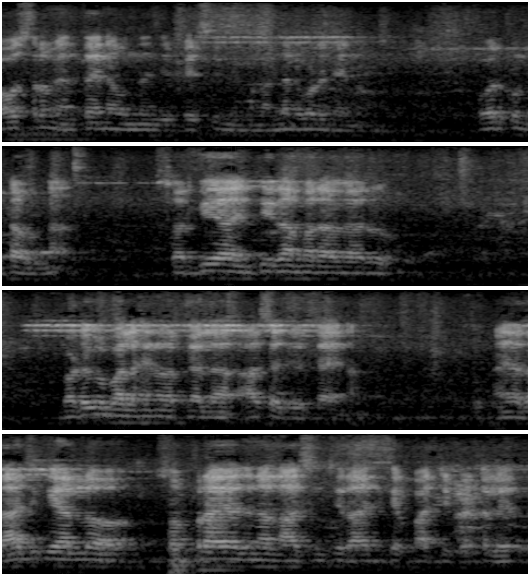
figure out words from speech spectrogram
అవసరం ఎంతైనా ఉందని చెప్పేసి మిమ్మల్ని అందరినీ కూడా నేను కోరుకుంటా ఉన్నా. స్వర్గీయ ఎన్టీ రామారావు గారు బడుగు బలహీన వర్గాల ఆశ చూసి ఆయన. ఆయన రాజకీయాల్లో స్వప్రయోజనాలను ఆశించి రాజకీయ పార్టీ పెట్టలేదు.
